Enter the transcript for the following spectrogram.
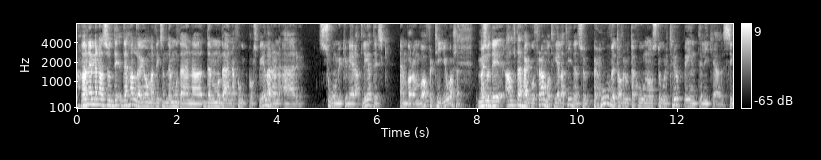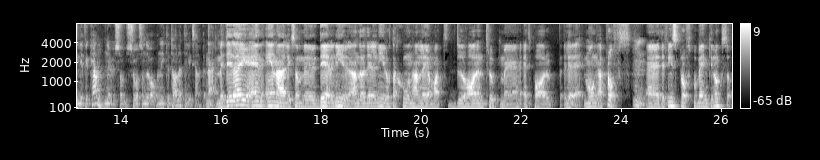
Ja, nej men alltså det, det handlar ju om att liksom den, moderna, den moderna fotbollsspelaren är så mycket mer atletisk än vad de var för tio år sedan. Men- Alltså det, allt det här går framåt hela tiden så behovet av rotation och en stor trupp är inte lika signifikant nu som, så som det var på 90-talet till exempel. Nej, men det där är ju en, ena liksom, eh, delen i det. Den andra delen i rotation handlar ju om att du har en trupp med ett par, eller många proffs. Mm. Eh, det finns proffs på bänken också.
